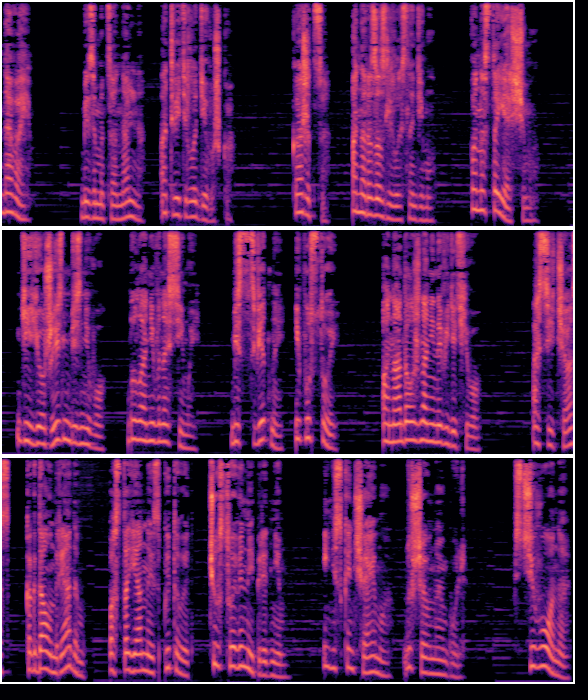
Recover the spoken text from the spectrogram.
«Давай», – безэмоционально ответила девушка. Кажется, она разозлилась на Диму. По-настоящему. Ее жизнь без него была невыносимой, бесцветной и пустой. Она должна ненавидеть его. А сейчас, когда он рядом, постоянно испытывает чувство вины перед ним и нескончаемую душевную боль. С чего она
